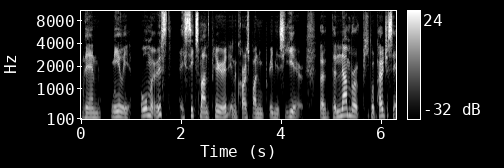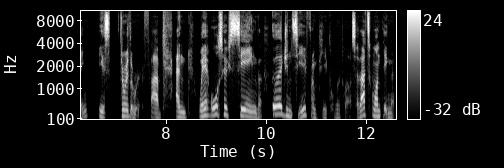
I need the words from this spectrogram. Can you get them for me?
than nearly almost a six month period in the corresponding previous year. So the number of people purchasing is through the roof. Um, and we're also seeing the urgency from people as well. So that's one thing that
